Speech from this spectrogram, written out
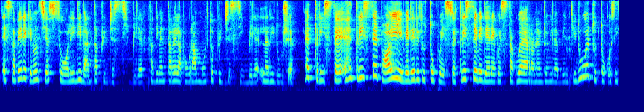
e sapere che non si è soli diventa più gestibile, fa diventare la paura molto più gestibile, la riduce. È triste, è triste poi vedere tutto questo, è triste vedere questa guerra nel 2022, tutto così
